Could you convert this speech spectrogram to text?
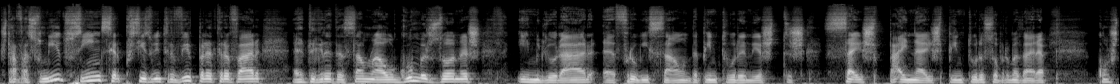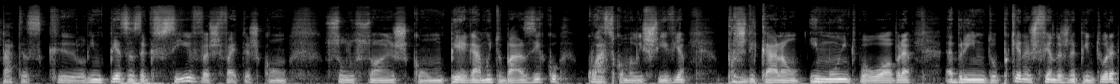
Estava assumido, sim, ser preciso intervir para travar a degradação em algumas zonas e melhorar a fruição da pintura nestes seis painéis pintura sobre madeira constata-se que limpezas agressivas feitas com soluções com um pH muito básico, quase como a lixívia, prejudicaram e muito a obra, abrindo pequenas fendas na pintura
